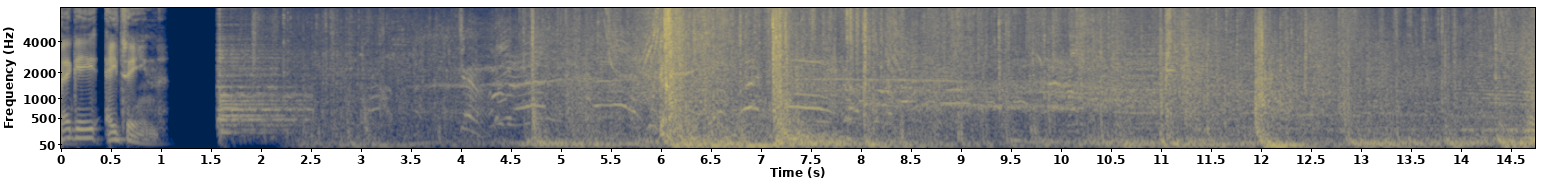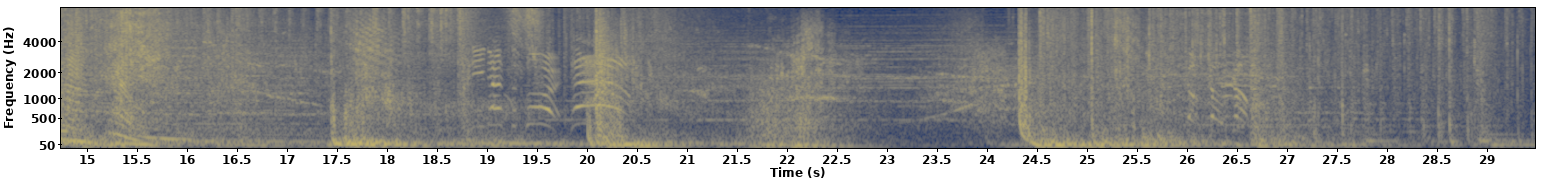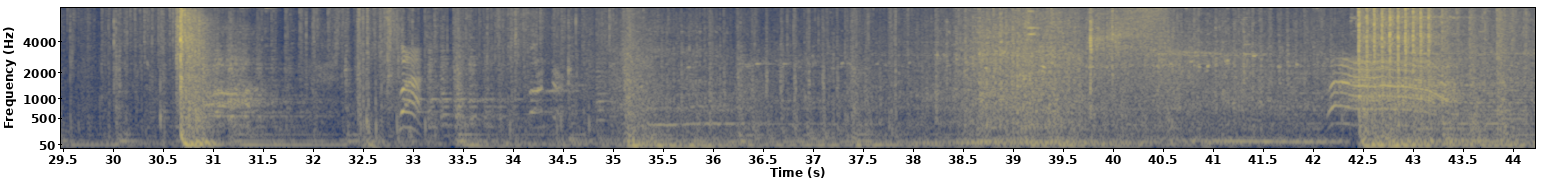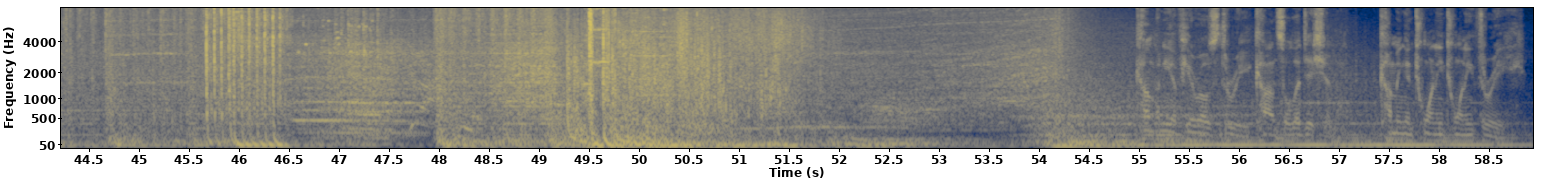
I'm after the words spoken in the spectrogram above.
Peggy 18. Company of Heroes 3 Console Edition, coming in 2023.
